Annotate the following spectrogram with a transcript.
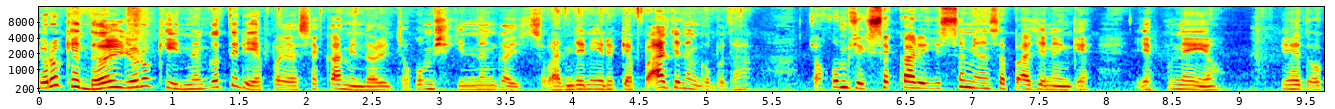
요렇게 늘 요렇게 있는 것들이 예뻐요. 색감이 늘 조금씩 있는 거 있어. 완전히 이렇게 빠지는 것보다 조금씩 색깔이 있으면서 빠지는 게 예쁘네요. 얘도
